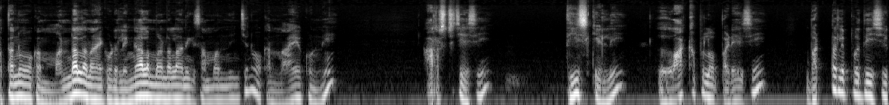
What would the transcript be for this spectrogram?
అతను ఒక మండల నాయకుడు లింగాల మండలానికి సంబంధించిన ఒక నాయకుడిని అరెస్ట్ చేసి తీసుకెళ్ళి లాకప్లో పడేసి బట్టలు పొదీసి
